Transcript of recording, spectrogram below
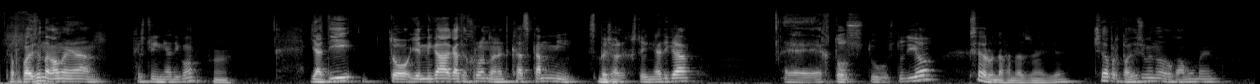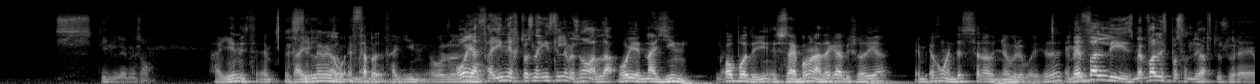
θα προσπαθήσω να κάνουμε ένα χριστουγεννιάτικο. Γιατί το, γενικά κάθε χρόνο το Netcast κάνει special χριστουγεννιάτικα ε, εκτός του στούντιο. Ξέρουν τα φαντάζομαι. Ε, και θα προσπαθήσουμε να το κάνουμε στη Λεμεσό. Θα γίνει. ε, θα στη γίνει, Λεμεσό, ε, θα- ναι. Θα γίνει. Εγώ λέω- Όχι, θα γίνει εκτός να γίνει στη Λεμεσό, αλλά Όχι, να γίνει. Ναι. Όποτε γίνει. Στα επόμενα 10 επεισόδια ε, έχουμε 4 τον Νιόβρη που έχετε. ε, μες βάλεις, μες βάλεις πώς θα το εαυτού σου ρε.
